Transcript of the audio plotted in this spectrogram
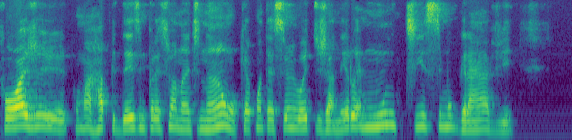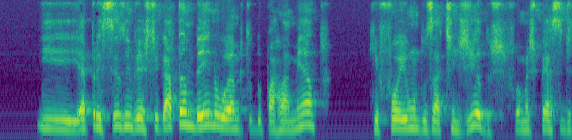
foge com uma rapidez impressionante. Não, o que aconteceu em 8 de janeiro é muitíssimo grave. E é preciso investigar também no âmbito do parlamento, que foi um dos atingidos, foi uma espécie de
